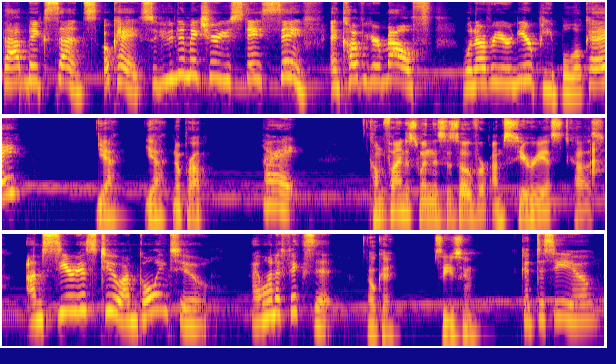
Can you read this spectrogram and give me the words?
That makes sense. Okay, so you need to make sure you stay safe and cover your mouth whenever you're near people, okay? Yeah, yeah, no problem. All right. Come find us when this is over. I'm serious, cuz. I'm serious too. I'm going to. I want to fix it. Okay. See you soon. Good to see you.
